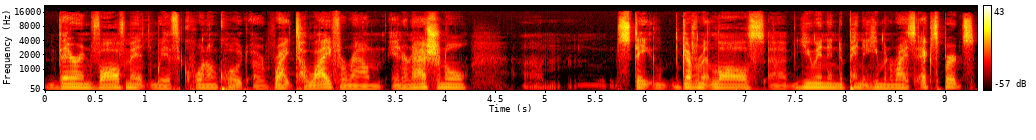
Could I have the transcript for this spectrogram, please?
their involvement with quote unquote a right to life around international um, state government laws, uh, UN independent human rights experts.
